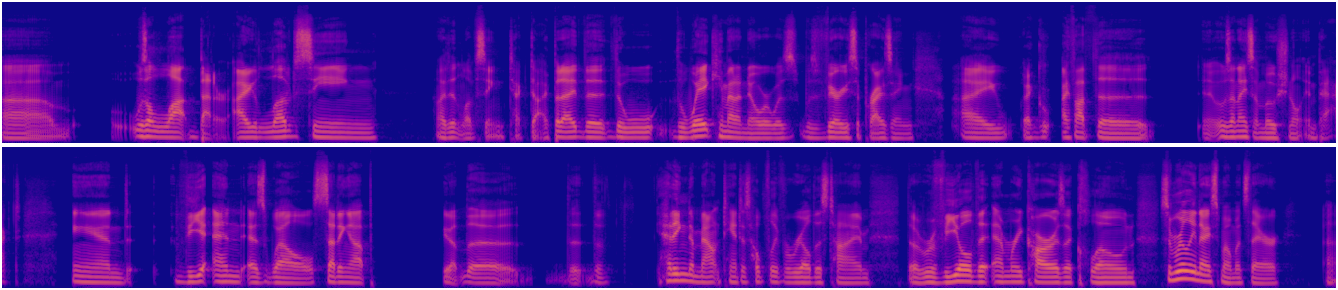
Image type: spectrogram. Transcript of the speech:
um, was a lot better. I loved seeing. I didn't love seeing Tech die, but I the the the way it came out of nowhere was was very surprising. I I, I thought the it was a nice emotional impact, and the end as well, setting up you know the the the heading to Mount Tantiss hopefully for real this time. The reveal that Emerie Karr is a clone. Some really nice moments there uh,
